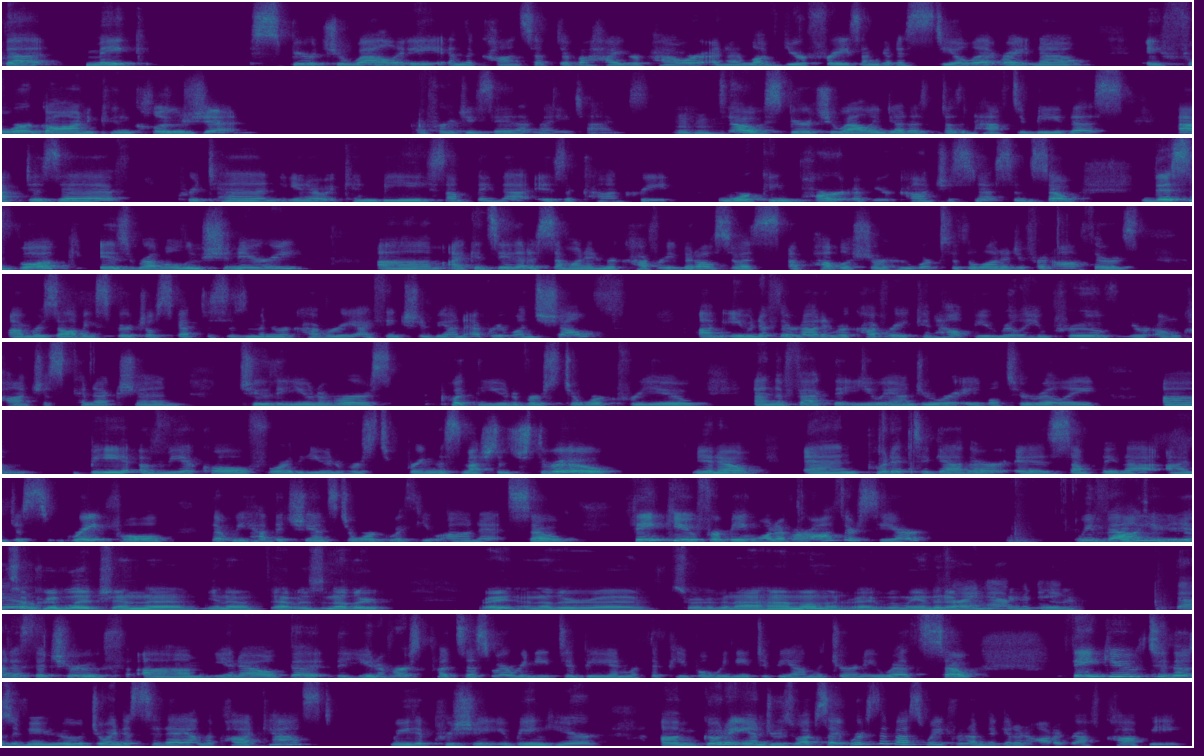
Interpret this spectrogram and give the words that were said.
that make spirituality and the concept of a higher power and i loved your phrase i'm going to steal it right now a foregone conclusion. I've heard you say that many times. Mm-hmm. So spirituality does, doesn't have to be this act as if, pretend, you know, it can be something that is a concrete working part of your consciousness. And so this book is revolutionary. Um, I can say that as someone in recovery, but also as a publisher who works with a lot of different authors. Um, Resolving Spiritual Skepticism in Recovery, I think, should be on everyone's shelf um, even if they're not in recovery, can help you really improve your own conscious connection to the universe, put the universe to work for you. And the fact that you, Andrew, were able to really um, be a vehicle for the universe to bring this message through, you know, and put it together is something that I'm just grateful that we had the chance to work with you on it. So thank you for being one of our authors here. We value it's, you. It's a privilege. And, uh, you know, that was another right? Another uh, sort of an aha moment, right? When we ended Divine up happening. together. That is the truth. Um, mm-hmm. You know, the the universe puts us where we need to be and with the people we need to be on the journey with. So, thank you to those of you who joined us today on the podcast. We appreciate you being here. Um, go to Andrew's website. Where's the best way for them to get an autographed copy?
